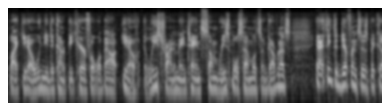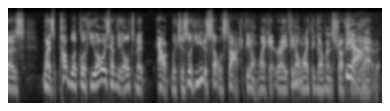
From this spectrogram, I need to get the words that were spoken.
like, you know, we need to kind of be careful about, you know, at least trying to maintain some reasonable semblance of governance. And I think the difference is because when it's public, look, you always have the ultimate out, which is, look, you can just sell the stock if you don't like it, right? If you don't like the governance structure, yeah. get out of it.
